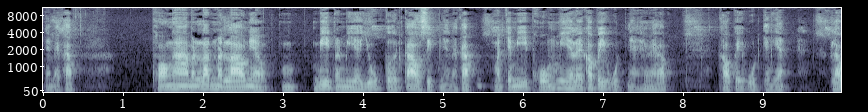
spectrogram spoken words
เห็นไหมครับ พองามันลั่นมันล้าวเนี่ยมีดมันมีอายุเกิน 90เนี่ยนะครับ มันจะมีผงมีอะไรเข้าไปอุดเนี่ยใช่ไหมครับ เข้าไปอุดอย่างเงี้ย แล้ว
